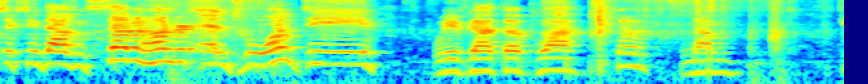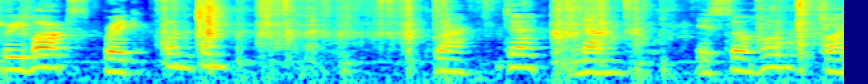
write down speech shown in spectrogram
16,720. We've got the platinum three box break. Bum, bum. Platinum is so fun.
